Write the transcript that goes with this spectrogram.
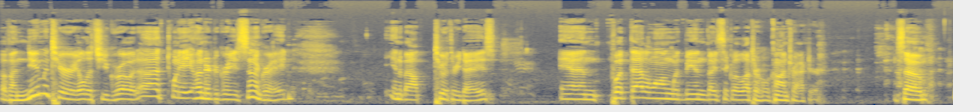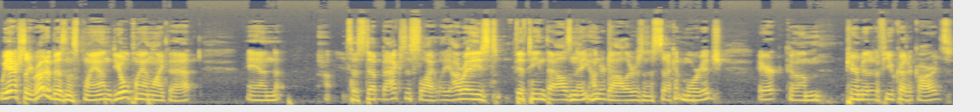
of a new material that you grow at uh, 2800 degrees centigrade in about two or three days and put that along with being basically electrical contractor. So we actually wrote a business plan, dual plan like that, and uh, to step back just slightly, I raised fifteen thousand eight hundred dollars in a second mortgage. Eric um, pyramided a few credit cards,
